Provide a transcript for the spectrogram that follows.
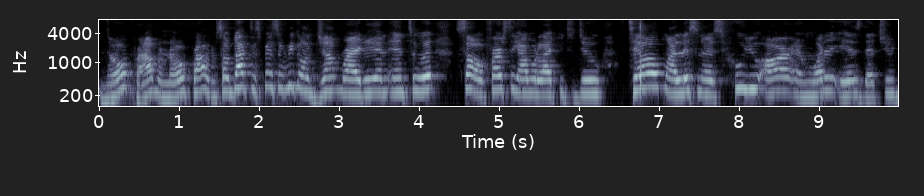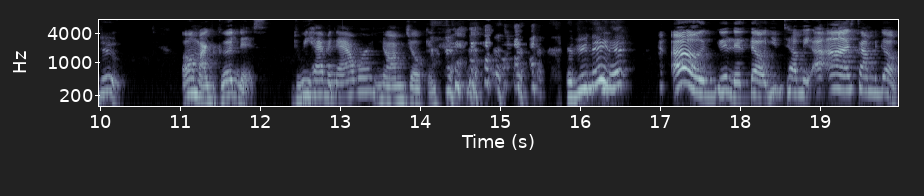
No problem, no problem. So, Dr. Spencer, we're going to jump right in into it. So, first thing I would like you to do, tell my listeners who you are and what it is that you do. Oh my goodness. Do we have an hour? No, I'm joking. if you need it. Oh goodness, no, you tell me, uh-uh, it's time to go.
